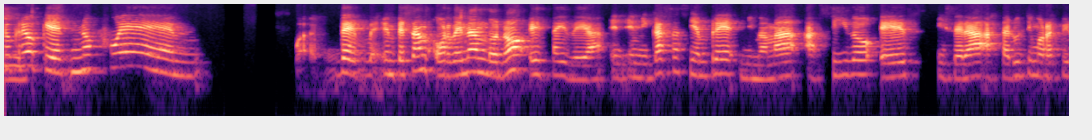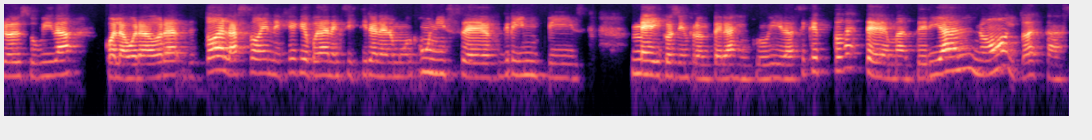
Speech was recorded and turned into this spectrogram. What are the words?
yo creo que no fue de, empezando ordenando ¿no? esta idea. En, mi casa siempre mi mamá ha sido, es y será hasta el último respiro de su vida colaboradora de todas las ONG que puedan existir en el mundo, UNICEF, Greenpeace, Médicos Sin Fronteras incluidas. Así que todo este material ¿no? y todas estas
